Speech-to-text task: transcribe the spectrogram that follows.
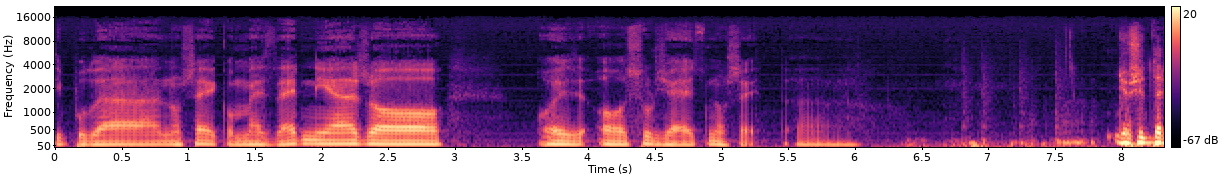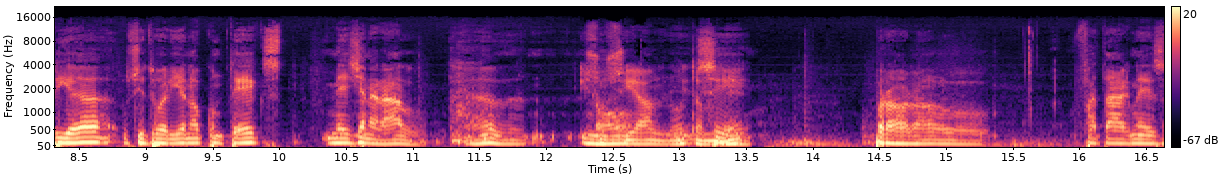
tipus de, no sé, com més d'ètnies o, o, o sorgeix, no sé, de jo situaria, ho situaria en el context més general. Eh? I no, social, no? També. Sí, però el Fatah neix,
